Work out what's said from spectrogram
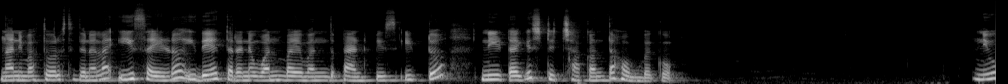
ನಾನು ಇವಾಗ ತೋರಿಸ್ತಿದ್ದೀನಲ್ಲ, ಈ ಸೈಡು ಇದೇ ಥರನೇ ಒನ್ ಬೈ ಒಂದು ಪ್ಯಾಂಟ್ ಪೀಸ್ ಇಟ್ಟು ನೀಟಾಗಿ ಸ್ಟಿಚ್ ಹಾಕೋಂತ ಹೋಗಬೇಕು. ನೀವು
